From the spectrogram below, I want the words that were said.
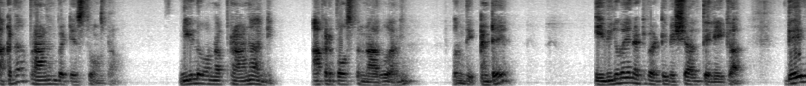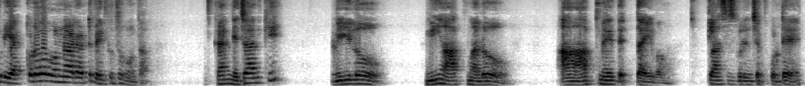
అక్కడ ప్రాణం పెట్టేస్తూ ఉంటాం నీలో ఉన్న ప్రాణాన్ని అక్కడ పోస్తున్నారు అని ఉంది. అంటే ఈ విలువైనటువంటి విషయాలు తెలియక దేవుడు ఎక్కడో ఉన్నాడంటూ వెతుకుతూ ఉంటాం. కానీ నిజానికి నీలో మీ ఆత్మలో ఆ ఆత్మే దైవం. క్లాసెస్ గురించి చెప్పుకుంటే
